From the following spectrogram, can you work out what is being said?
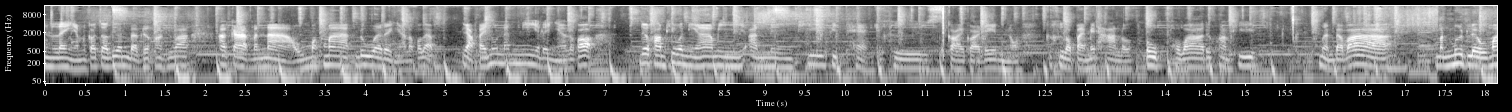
นอะไรอย่างเงี้ยมันก็จะเลื่อนแบบด้วยความที่ว่าอากาศมันหนาวมาก ๆด้วยอะไรเงี้ยเราก็แบบอยากไปนู่นนั่นนี่อะไรเงี้ยแล้วก็ด้วยความที่วันนี้มีอันหนึงที่ผิดแผนก็คือ Sky Garden เนาะก็คือเราไปไม่ทันเราตุบเพราะว่าด้วยความที่เหมือนแบบว่า มันมืดเร็วม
